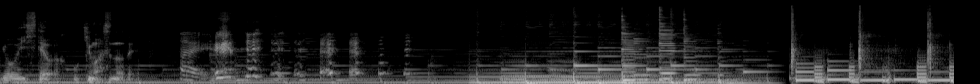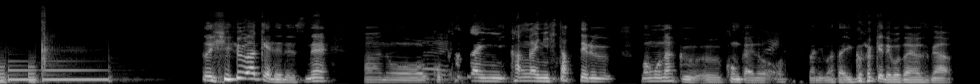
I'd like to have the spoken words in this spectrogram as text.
用意しておきますので。う。はい。というわけでですね、あのーはい考えに考えに浸ってる間もなく、う今回のテーマにまた行くわけでございますが、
